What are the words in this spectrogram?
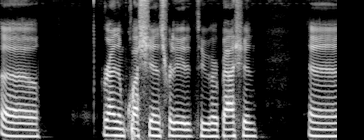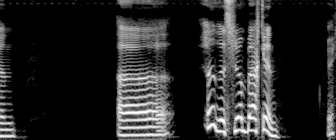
uh random questions related to her passion. And uh yeah, let's jump back in. Okay.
